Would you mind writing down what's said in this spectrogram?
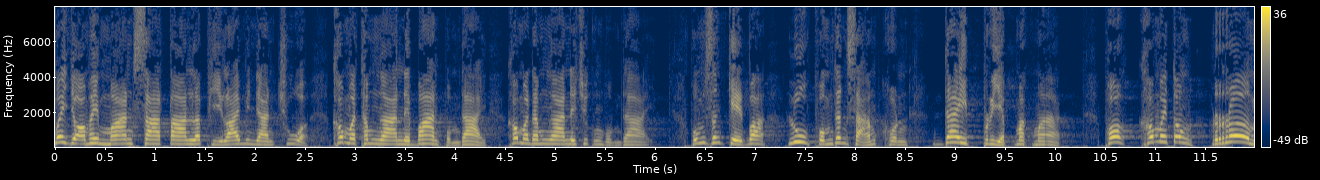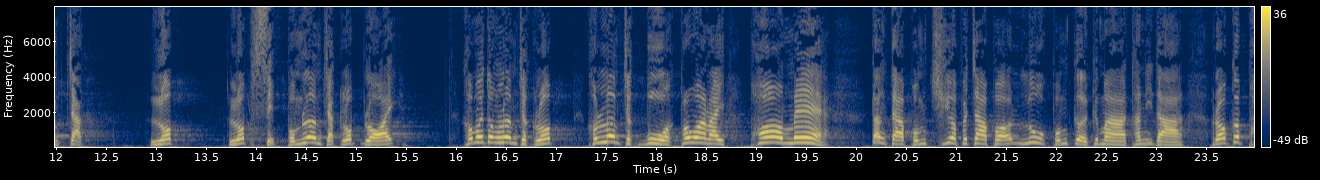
ไม่ยอมให้มารซาตานและผีร้ายวิญญาณชั่ว เข้ามาทำงานในบ้านผมได้ เข้ามาทำงานในชีวิตของผมได้ ผมสังเกตว่าลูกผมทั้งสามคนได้เปรียบมากๆ เพราะเขาไม่ต้องเริ่มจากลบลบสิบผมเริ่มจากลบร้อยเขาไม่ต้องเริ่มจากลบเขาเริ่มจากบวก เพราะว่าอะไรพ่อแม่ ตั้งแต่ผมเชื่อพระเจ้าพอลูกผมเกิดขึ้นมาธนิดา เราก็พ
